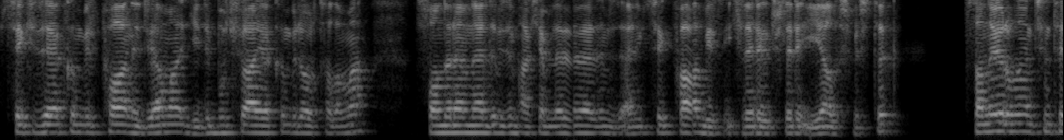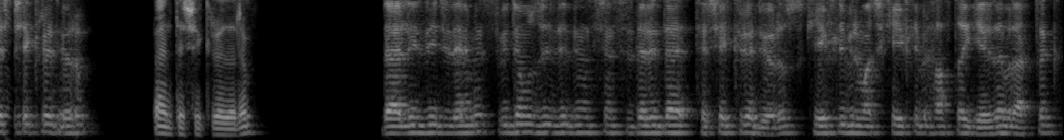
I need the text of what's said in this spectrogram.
8'e yakın bir puan ediyor ama 7,5'a yakın bir ortalama. Son dönemlerde bizim hakemlere verdiğimiz en yüksek puan biz 2'lere 3'lere iyi alışmıştık. Sana yorumların için teşekkür ediyorum. Ben teşekkür ederim. Değerli izleyicilerimiz, videomuzu izlediğiniz için sizlere de teşekkür ediyoruz. Keyifli bir maçı, keyifli bir haftayı geride bıraktık.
